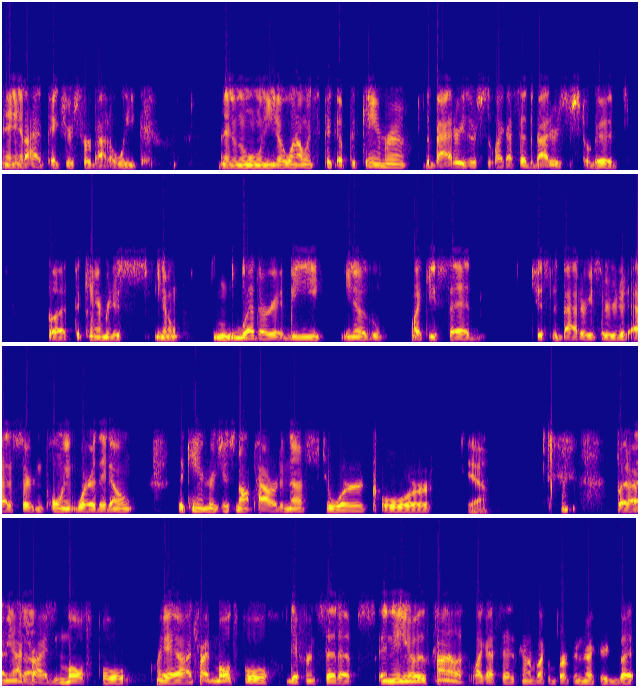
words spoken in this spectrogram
and I had pictures for about a week. And when, you know when I went to pick up the camera, the batteries are still like I said, the batteries are still good, but the camera just you know whether it be you know the, like you said just the batteries are at a certain point where they don't the camera's just not powered enough to work or Yeah. but i mean sucks. i tried multiple yeah i tried multiple different setups and you know it was kind of like i said it's kind of like a broken record but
